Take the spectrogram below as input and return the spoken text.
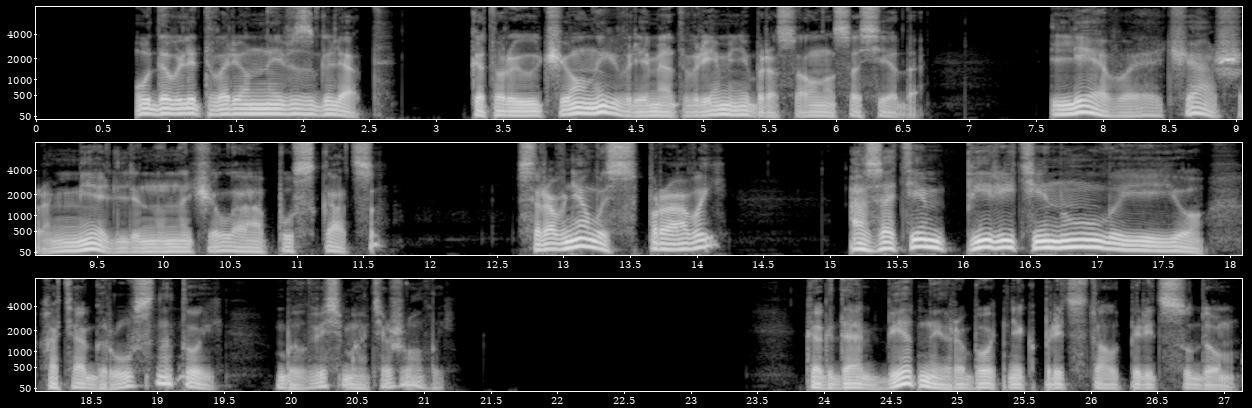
— удовлетворенный взгляд — который ученый время от времени бросал на соседа. Левая чаша медленно начала опускаться, сравнялась с правой, а затем перетянула ее, хотя груз на той был весьма тяжелый. Когда бедный работник предстал перед судом,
